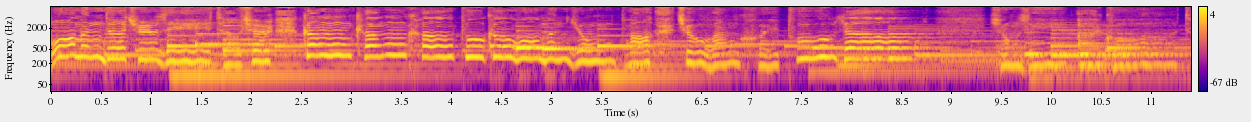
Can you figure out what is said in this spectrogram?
我们的距离到这儿刚。刚好不够我们拥抱，就挽回不了。用力爱过的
